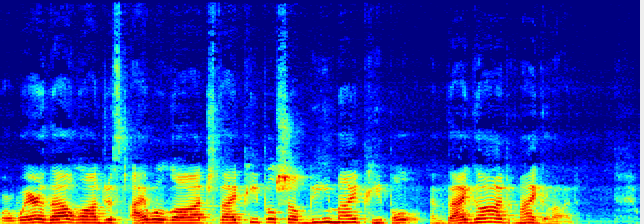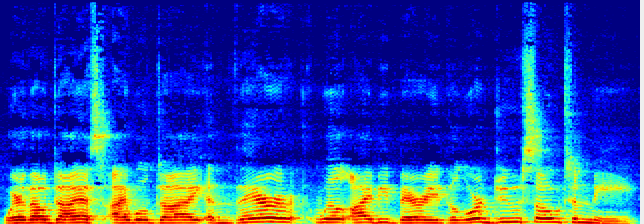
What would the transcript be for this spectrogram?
For where thou lodgest, I will lodge, thy people shall be my people, and thy God my God. Where thou diest, I will die, and there will I be buried. The Lord do so to me,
